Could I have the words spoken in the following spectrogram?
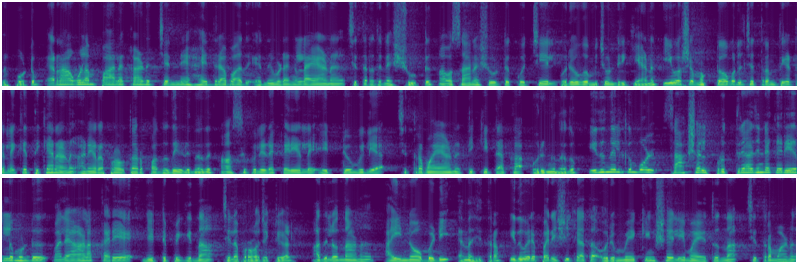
റിപ്പോർട്ടും. എറണാകുളം പാലക്കാട് ചെന്നൈ ഹൈദരാബാദ് എന്നിവിടങ്ങളിലായാണ് ചിത്രത്തിന്റെ ഷൂട്ട്. അവസാന ഷൂട്ട് കൊച്ചിയിൽ പുരോഗമിച്ചുകൊണ്ടിരിക്കുകയാണ്. ഈ വർഷം ഒക്ടോബറിൽ ചിത്രം തിയേറ്ററിലേക്ക് എത്തിക്കാനാണ് അണിയറ പ്രവർത്തകർ പദ്ധതി ഇടുന്നത്. ആസിഫ് അലിയുടെ കരിയറിലെ ഏറ്റവും വലിയ ചിത്രമായാണ് ടിക്കി ടാക്ക ഒരുങ്ങുന്നതും. ഇത് നിൽക്കുമ്പോൾ സാക്ഷാൽ പൃഥ്വിരാജിന്റെ കരിയറിലുമുണ്ട് മലയാളക്കരയെ ഞെട്ടിപ്പിക്കുന്ന ചില പ്രോജക്റ്റുകൾ. അതിലൊന്നാണ് ഐ നോബഡി എന്ന ചിത്രം. ഇതുവരെ പരീക്ഷിക്കാത്ത ഒരു മേക്കിംഗ് ശൈലിയുമായി എത്തുന്ന ചിത്രമാണ്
